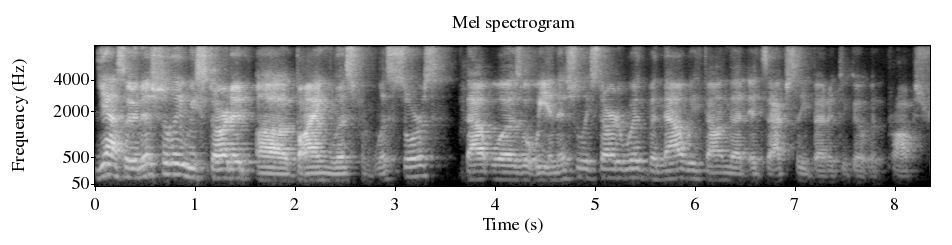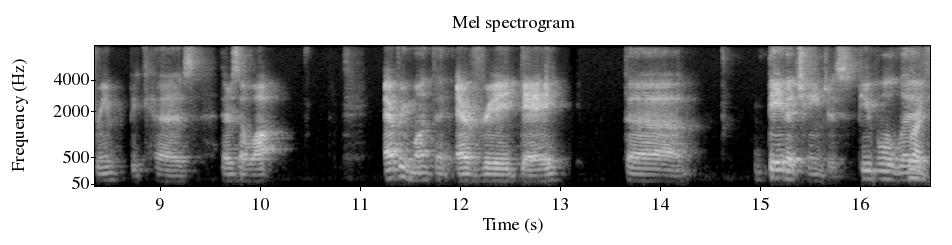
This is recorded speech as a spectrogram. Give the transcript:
Yeah, so initially we started uh, buying lists from ListSource. That was what we initially started with, but now we found that it's actually better to go with PropStream because there's a lot every month and every day the data changes. People live, right.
